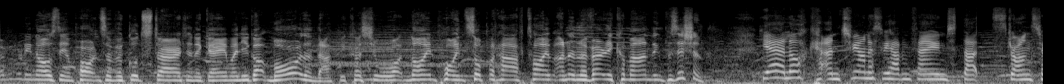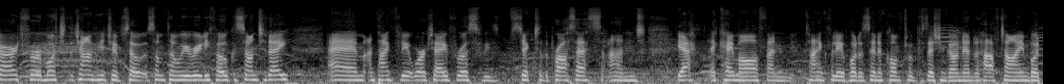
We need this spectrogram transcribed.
Everybody knows the importance of a good start in a game, and you got more than that because you were what nine points up at half time and in a very commanding position. Yeah, look, and to be honest, we haven't found that strong start for much of the championship, so it was something we really focused on today. Um, and thankfully, it worked out for us. We stick to the process, and yeah, it came off, and thankfully, it put us in a comfortable position going in at half time, but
